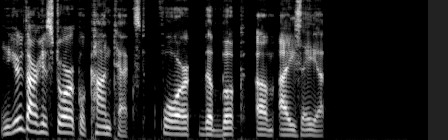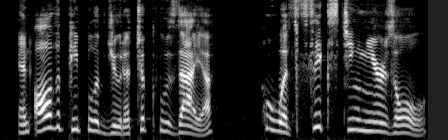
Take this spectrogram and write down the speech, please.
And here's our historical context for the book of Isaiah. And all the people of Judah took Uzziah, who was 16 years old,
